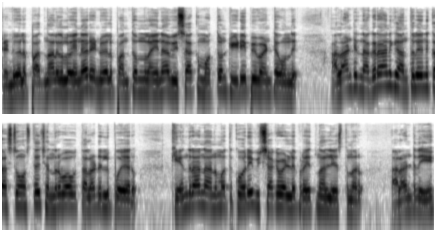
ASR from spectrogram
రెండు వేల పద్నాలుగులో అయినా రెండు వేల పంతొమ్మిదిలో అయినా విశాఖ మొత్తం టీడీపీ వెంటే ఉంది. అలాంటి నగరానికి అంతులేని కష్టం వస్తే చంద్రబాబు తలడిల్లిపోయారు. కేంద్రాన్ని అనుమతి కోరి విశాఖ వెళ్ళే ప్రయత్నాలు చేస్తున్నారు. అలాంటిది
